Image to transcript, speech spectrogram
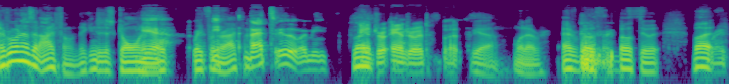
Everyone has an iPhone. They can just go on and look Yeah, right from their iPhone. that too. I mean, Like, Android, Android, but yeah, whatever. Both both do it. But right.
